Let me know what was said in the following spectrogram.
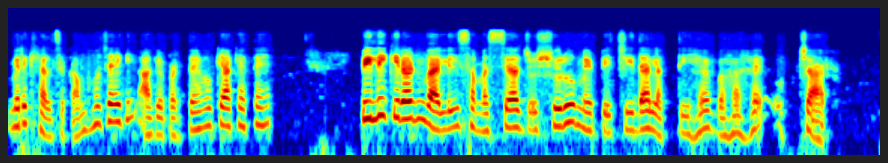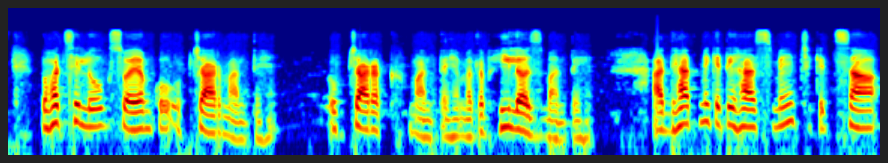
मेरे ख्याल से कम हो जाएगी। आगे बढ़ते हैं वो क्या कहते हैं? पीली किरण वाली समस्या जो शुरू में पेचीदा लगती है, वह है उपचार। बहुत से लोग स्वयं को उपचार मानते हैं, उपचारक मानते हैं मतलब हीलर्स मानते हैं। आध्यात्मिक इतिहास में चिकित्सा,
